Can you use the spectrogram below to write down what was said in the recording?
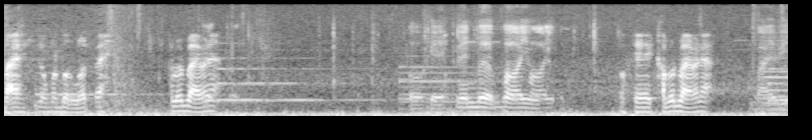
ไปลงมาเบิกรถไปขับรถไหวไหมเนี่ยโอเคเงินเบิกพออยู่โอเคขับรถไหวไหมเนี่ยไปพี่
